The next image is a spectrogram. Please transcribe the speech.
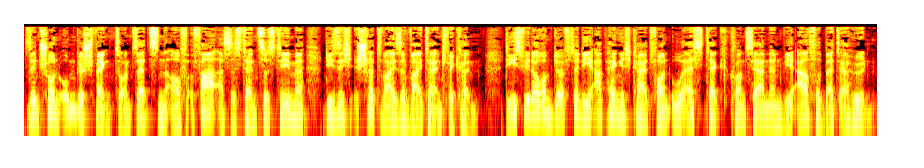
sind schon umgeschwenkt und setzen auf Fahrassistenzsysteme, die sich schrittweise weiterentwickeln. Dies wiederum dürfte die Abhängigkeit von US-Tech-Konzernen wie Alphabet erhöhen.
